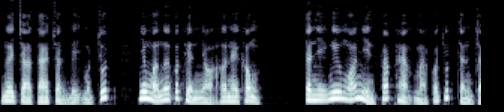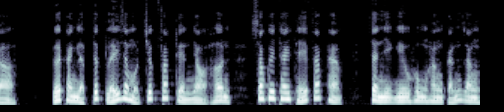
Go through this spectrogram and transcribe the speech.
ngươi chờ ta chuẩn bị một chút, nhưng mà ngươi có thuyền nhỏ hơn hay không? Trần Nhị Ngưu ngó nhìn pháp hạm mà có chút chần chờ. Hứa Thanh lập tức lấy ra một chiếc pháp thuyền nhỏ hơn, sau khi thay thế pháp hạm, Trần Nhị Nghiêu hung hăng cắn răng,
